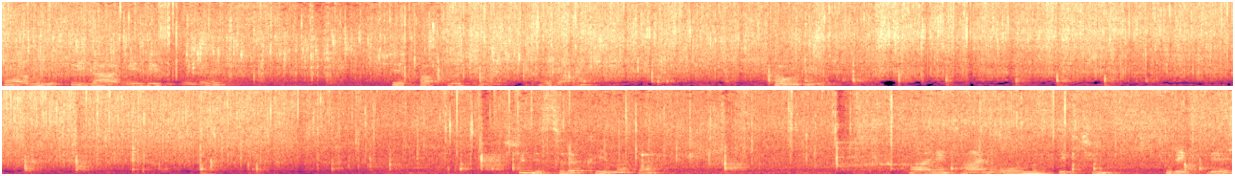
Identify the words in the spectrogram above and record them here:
soğanımızı ilave edebiliriz. Şeffaflaşana kadar kavuruyoruz. Şimdi sıra kıymada. Tane tane olması için sürekli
